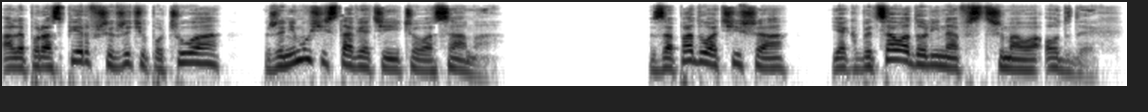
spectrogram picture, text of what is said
Ale po raz pierwszy w życiu poczuła, że nie musi stawiać jej czoła sama. Zapadła cisza, jakby cała dolina wstrzymała oddech.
